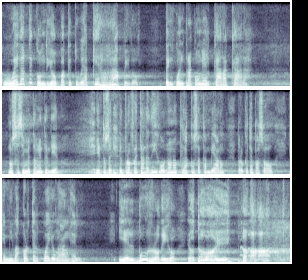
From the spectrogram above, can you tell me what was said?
Juégate con Dios para que tú veas qué rápido te encuentras con Él cara a cara. No sé si me están entendiendo. Y entonces el profeta le dijo, no, no, que las cosas cambiaron. Pero ¿qué te pasó? Que me iba a cortar el cuello un ángel. Y el burro dijo, yo estaba ahí.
